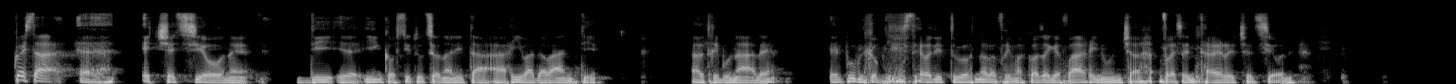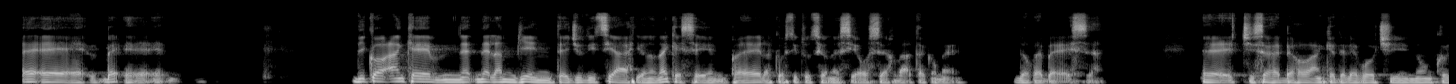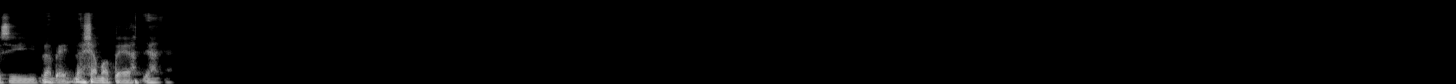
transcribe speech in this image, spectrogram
Questa eh, eccezione di eh, incostituzionalità arriva davanti al Tribunale e il pubblico ministero di turno la prima cosa che fa rinuncia a presentare l'eccezione. Eh, eh, eh, Dico anche nell'ambiente giudiziario, non è che sempre la Costituzione sia osservata come dovrebbe essere. Eh, ci sarebbero anche delle voci non così, vabbè, lasciamo perdere.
